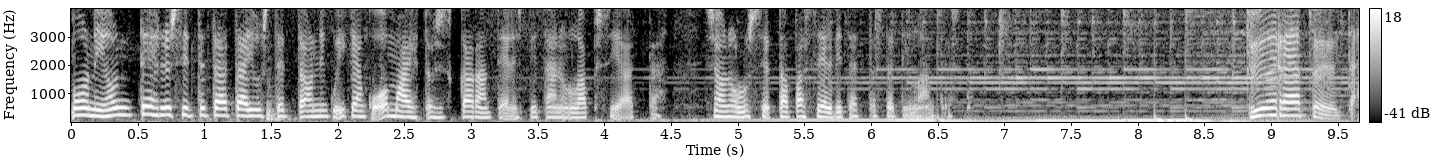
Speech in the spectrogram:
moni on tehnyt sitten tätä just, että on niin kuin ikään kuin omaehtoisessa karanteenissa pitänyt lapsia, että se on ollut se tapa selvitä tästä tilanteesta. Pyörää pöytä.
